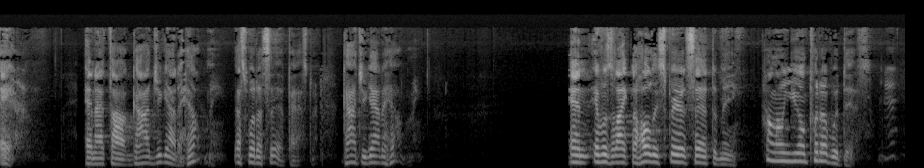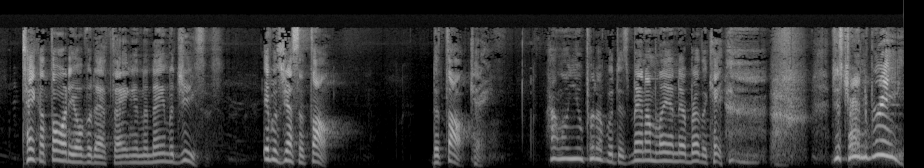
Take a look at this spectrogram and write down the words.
air. And I thought, God, you got to help me. That's what I said, Pastor. God, you got to help me. And it was like the Holy Spirit said to me, How long are you going to put up with this? Take authority over that thing in the name of Jesus. It was just a thought the thought came. How long you put up with this? Man, I'm laying there, brother K. just trying to breathe.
